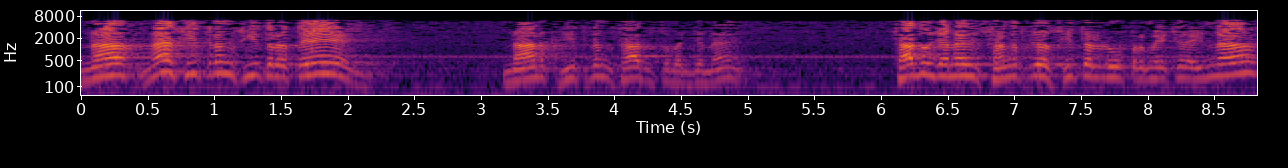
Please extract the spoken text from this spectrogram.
ਨਾ ਨਾ ਸੀਤਰੰਗ ਸੀਤਰਤੇ ਨਾਨਕ ਹੀਤਲੰਗ ਸਾਧ ਸੁਵਜਨ ਹੈ। ਸਾਧੂ ਜਨਾਂ ਦੀ ਸੰਗਤ ਜੋ ਸੀਤਲ ਰੂਪ ਪਰਮੇਸ਼ਰ ਇੰਨਾ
